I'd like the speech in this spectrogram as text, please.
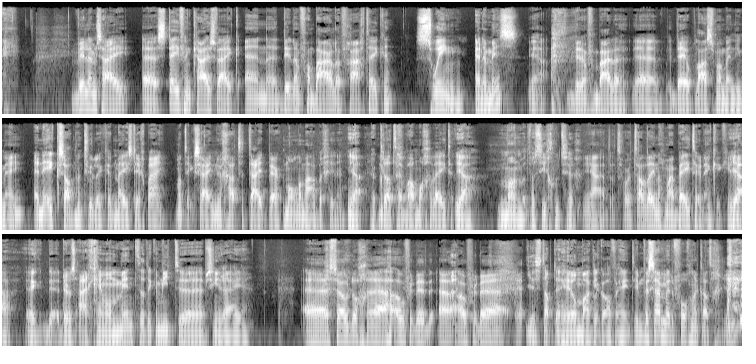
Willem zei eh, Steven Kruiswijk en Dylan van Baarle, vraagteken. Swing en een miss. Ja, Dylan van Baarle eh, deed op het laatste moment niet mee. En ik zat natuurlijk het meest dichtbij. Want ik zei, nu gaat de tijdperk Mollema beginnen. Ja, dat klopt. dat hebben we allemaal geweten. Ja, man, wat was die goed zeg. Ja, dat wordt alleen nog maar beter, denk ik. Ja, ik, d- er was eigenlijk geen moment dat ik hem niet heb zien rijden. Eh, zo nog eh, over de... eh, over de Je stapte heel makkelijk overheen, Tim. we zijn bij de volgende categorie.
